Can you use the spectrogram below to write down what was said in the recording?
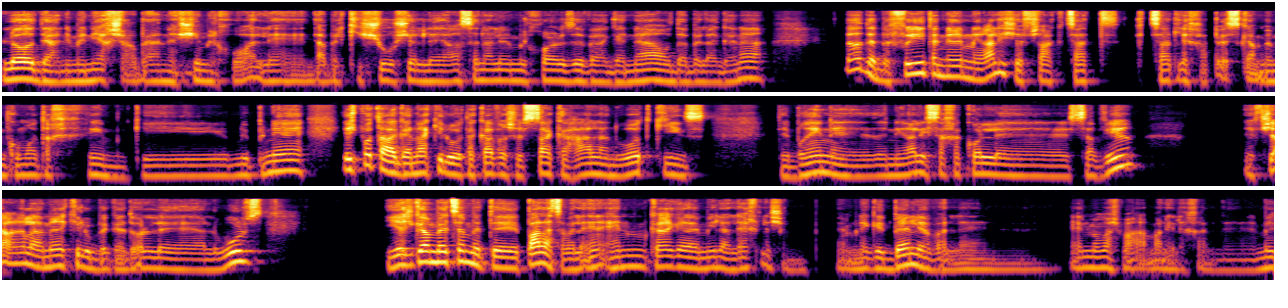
לא יודע, אני מניח שהרבה אנשים ילכו על אה, double קישור של אה, ארסנל, הם ילכו על זה והגנה או double הגנה. לא יודע, ב free hit נראה לי שאפשר קצת, קצת לחפש גם במקומות אחרים, כי מפני, יש פה את ההגנה, כאילו, את הקאבר של סאקה, הלנד, ווטקינס, דה בריינה, זה נראה לי סך הכל סביר. אפשר להמר כאילו בגדול על וולס. יש גם בעצם את פאלאס, אבל אין, אין כרגע למי ללכת לשם. הם נגד ברנלי, אבל אין ממש מה, מה נלך על... מי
